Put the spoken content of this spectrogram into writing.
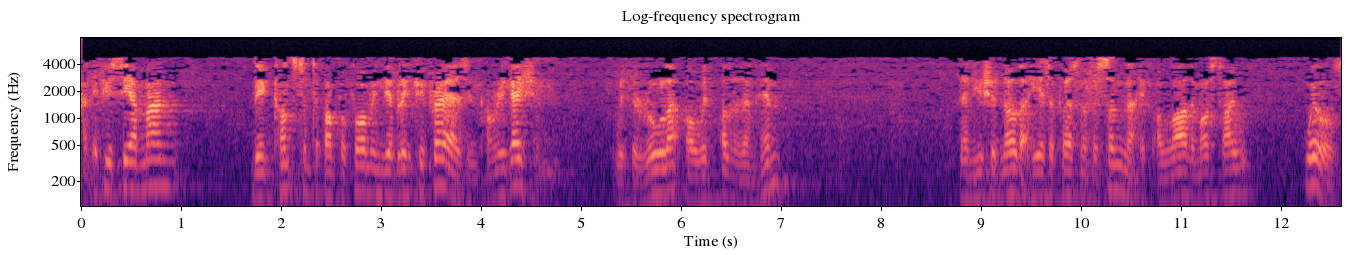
And if you see a man being constant upon performing the obligatory prayers in congregation with the ruler or with other than him, then you should know that he is a person of the Sunnah if Allah the Most High wills.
